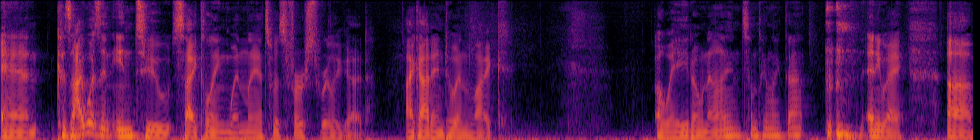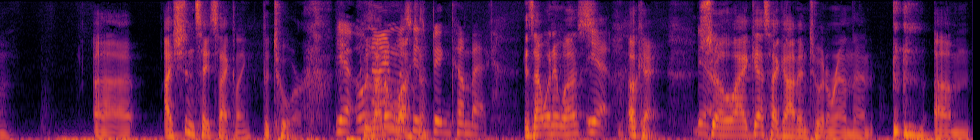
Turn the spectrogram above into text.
and because I wasn't into cycling when Lance was first really good, I got into it in like 08, 09, something like that. anyway, um, uh, I shouldn't say cycling, the tour. Yeah, 'Cause I don't 09 was his big comeback. Is that when it was? Yeah. Okay. Yeah. So I guess I got into it around then. um,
